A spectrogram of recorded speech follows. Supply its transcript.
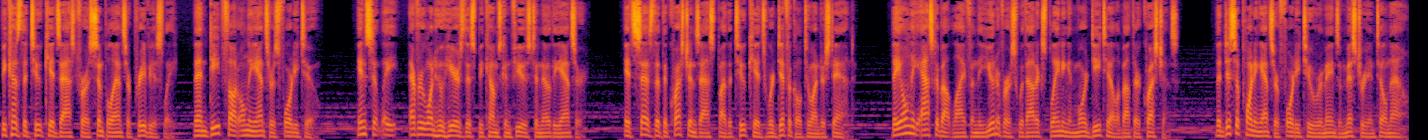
Because the two kids asked for a simple answer previously, then Deep Thought only answers 42. Instantly, everyone who hears this becomes confused to know the answer. It says that the questions asked by the two kids were difficult to understand. They only ask about life and the universe without explaining in more detail about their questions. The disappointing answer 42 remains a mystery until now.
